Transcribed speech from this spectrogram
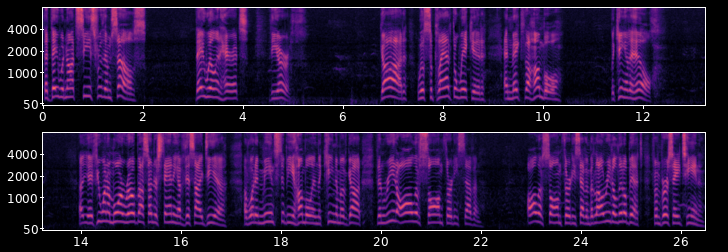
that they would not seize for themselves. They will inherit the earth. God will supplant the wicked and make the humble the king of the hill. Uh, if you want a more robust understanding of this idea, of what it means to be humble in the kingdom of God, then read all of Psalm 37. All of Psalm 37, but I'll read a little bit from verse 18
